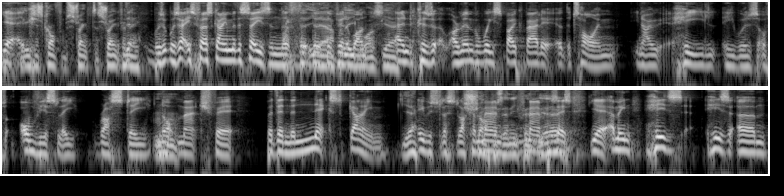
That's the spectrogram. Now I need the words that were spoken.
Yeah, he's just gone from strength to strength, hasn't he? Was it was that his first game of the season? The, the, the, yeah, the Villa one, was, yeah. And because I remember we spoke about it at the time. You know, he he was obviously rusty, not match fit. But then the next game, Mm-hmm. Yeah. he was just like Sharp a man, anything, man yeah. possessed. Yeah, I mean his his um,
